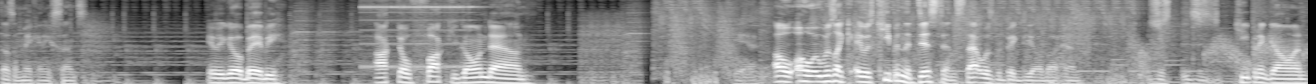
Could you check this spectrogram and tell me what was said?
doesn't make any sense. Here we go, baby. Octo fuck, you're going down. Yeah. Oh, oh, it was like, it was keeping the distance. That was the big deal about him. It's just, it's just keeping it going.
